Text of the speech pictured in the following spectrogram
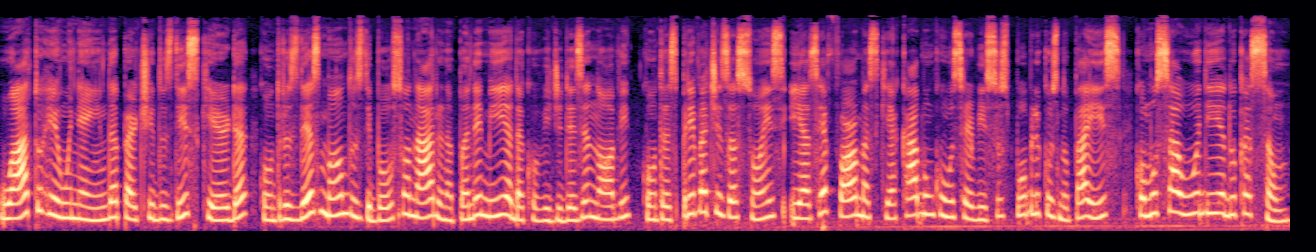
O ato reúne ainda partidos de esquerda contra os desmandos de Bolsonaro na pandemia da Covid-19, contra as privatizações e as reformas que acabam com os serviços públicos no país, como saúde e educação.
